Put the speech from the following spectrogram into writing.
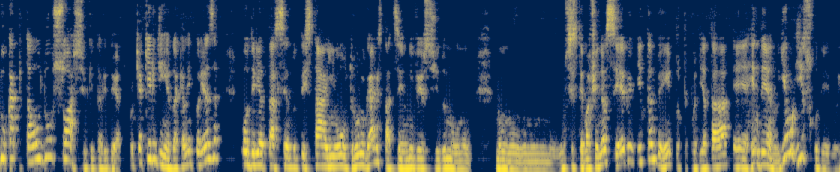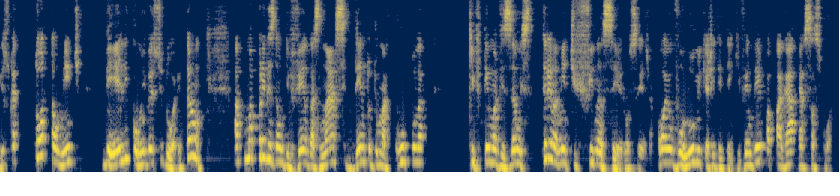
do capital do sócio que está ali dentro. Porque aquele dinheiro daquela empresa poderia estar tá sendo está em outro lugar, está sendo investido num, num, num, num sistema financeiro e também podia estar tá, é, rendendo. E é o risco dele, o risco é totalmente dele como investidor. Então, uma previsão de vendas nasce dentro de uma cúpula que tem uma visão extremamente financeira, ou seja, qual é o volume que a gente tem que vender para pagar essas contas.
